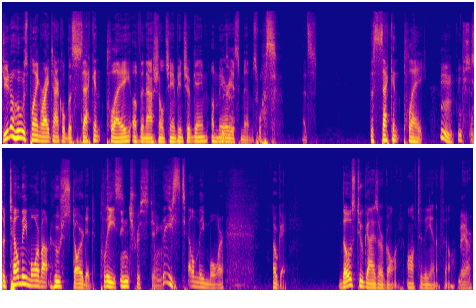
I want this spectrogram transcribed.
Do you know who was playing right tackle the second play of the national championship game? Amarius Mims was. That's the second play. Hmm, interesting. So tell me more about who started, please. interesting. Please tell me more. Okay. Those two guys are gone off to the NFL. They are.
